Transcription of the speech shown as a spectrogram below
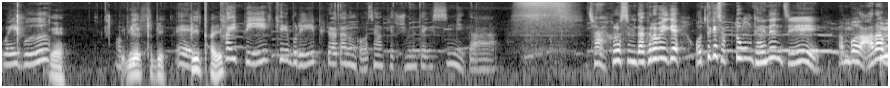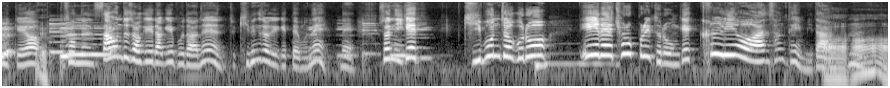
웨이브 네, 어, B, USB 예, B 타입. 타입 B 케이블이 필요하다는 거 생각해 주시면 되겠습니다. 자 그렇습니다. 그러면 이게 어떻게 작동되는지 한번 알아볼게요. 네. 우선은 사운드적이라기보다는 좀 기능적이기 때문에 네 우선 이게 기본적으로 1에 초록불이 들어온 게 clear한 상태입니다. 음. 아하.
